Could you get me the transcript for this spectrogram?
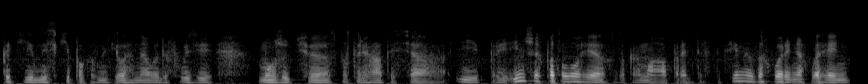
такі низькі показники легеневої дифузії можуть е, спостерігатися і при інших патологіях, зокрема при інтерстиційних захворюваннях легень.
